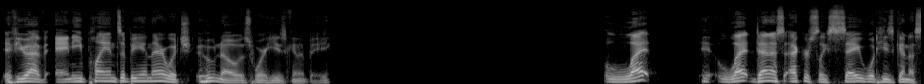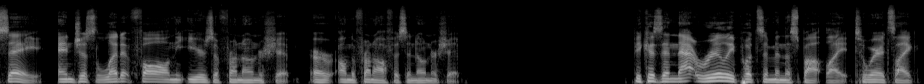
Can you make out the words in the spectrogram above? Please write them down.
if you have any plans of being there, which who knows where he's going to be, let let Dennis Eckersley say what he's going to say and just let it fall on the ears of front ownership or on the front office and ownership. Because then that really puts him in the spotlight to where it's like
